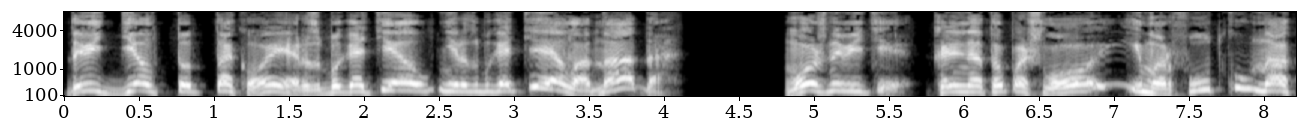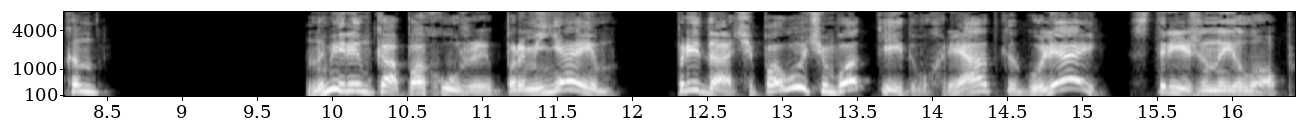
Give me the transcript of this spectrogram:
Да ведь дело тут такое, разбогател, не разбогател, а надо. Можно ведь, коль на то пошло, и морфутку на кон. Намеренка похуже променяем, придачи получим, вот тебе и двухрядка, гуляй, стриженный лоб.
